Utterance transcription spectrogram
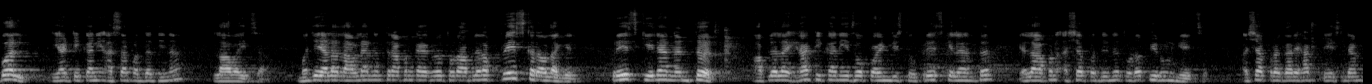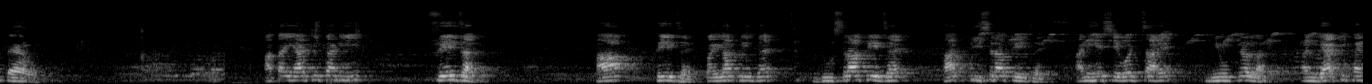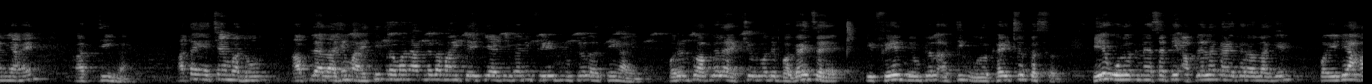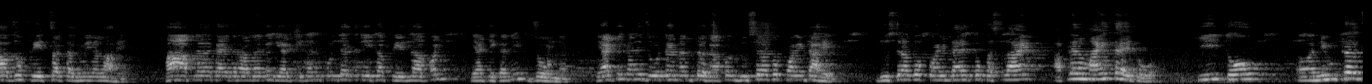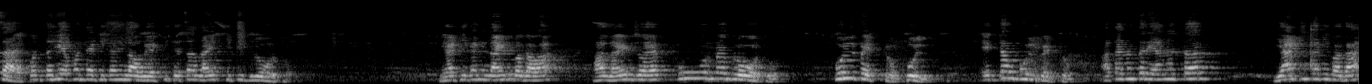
बल्ब या ठिकाणी अशा पद्धतीनं लावायचा. म्हणजे याला लावल्यानंतर आपण काय करतो थोडं आपल्याला प्रेस करावं लागेल. प्रेस केल्यानंतर आपल्याला ह्या ठिकाणी जो पॉईंट दिसतो प्रेस केल्यानंतर याला आपण अशा पद्धतीने थोडं फिरून घ्यायचं. अशा प्रकारे हा टेस्ट लॅम्प तयार होतो. आता या ठिकाणी फेज आहे. हा फेज आहे. पहिला फेज आहे दुसरा फेज आहे हा तिसरा फेज आहे. आणि हे शेवटचा आहे न्यूट्रल आहे. आणि या ठिकाणी आहे अर्थिंग आहे. आता याच्यामधून आपल्याला हे माहितीप्रमाणे आपल्याला माहिती आहे की या ठिकाणी फेज न्यूट्रल अर्थिंग आहे. परंतु आपल्याला ऍक्च्युअलमध्ये बघायचं आहे की फेज न्यूट्रल अर्थिंग ओळखायचं कसं? हे ओळखण्यासाठी आपल्याला काय करावं लागेल? पहिल्या हा जो फेजचा टर्मिनल आहे हा आपल्याला काय करावं लागेल? या ठिकाणी कोणत्या तरी एका फेजला आपण या ठिकाणी जोडणार. या ठिकाणी जोडल्यानंतर आपण दुसरा जो पॉईंट आहे दुसरा जो पॉईंट आहे तो कसला आहे? आपल्याला माहीत आहे तो की तो न्यूट्रलचा आहे. पण तरी आपण त्या ठिकाणी लावूया की त्याचा लाइट किती ग्लो होतो. या ठिकाणी लाइट बघावा. हा लाइट जो आहे पूर्ण ग्लो होतो. फुल पेटतो फुल एकदम फुल पेटतो आता नंतर यानंतर या ठिकाणी बघा.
